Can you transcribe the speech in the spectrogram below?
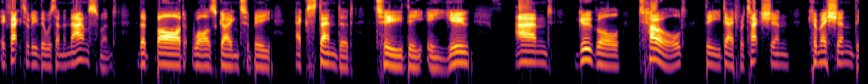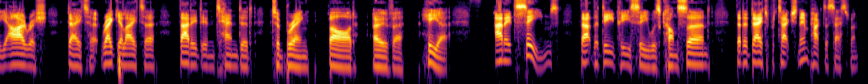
effectively there was an announcement that Bard was going to be extended to the EU. And Google told the Data Protection Commission, the Irish data regulator, that it intended to bring BARD over here. And it seems that the DPC was concerned that a data protection impact assessment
